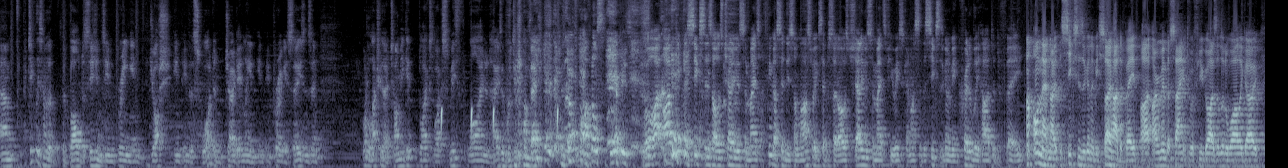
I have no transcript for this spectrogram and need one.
um, particularly some of the, the bold decisions in bringing in Josh in, into the squad and Joe Denley in, in, in previous seasons. And what a luxury though, Tom. You get blokes like Smith, Lyon, and Hazlewood to come back for the final series. Well, I, I picked the Sixers. I was chatting with some mates. I think I said this on last week's episode. I was chatting with some mates a few weeks ago, and I said the Sixers are going to be incredibly hard to defeat. On that note, the Sixers are going to be so hard to beat. I, I remember saying it to a few guys a little while ago.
